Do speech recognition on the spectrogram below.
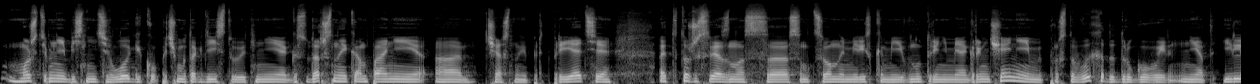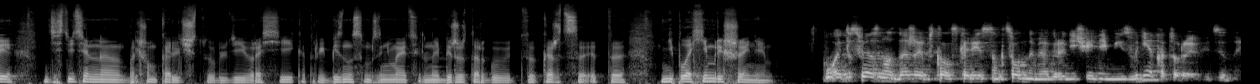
Можете мне объяснить логику, почему так действуют не государственные компании, а частные предприятия? Это тоже связано с санкционными рисками и внутренними ограничениями, просто выхода другого нет? Или действительно большому количеству людей в России, которые бизнесом занимаются или на бирже торгуют, кажется это неплохим решением? Ну, это связано даже, я бы сказал, скорее с санкционными ограничениями извне, которые введены.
